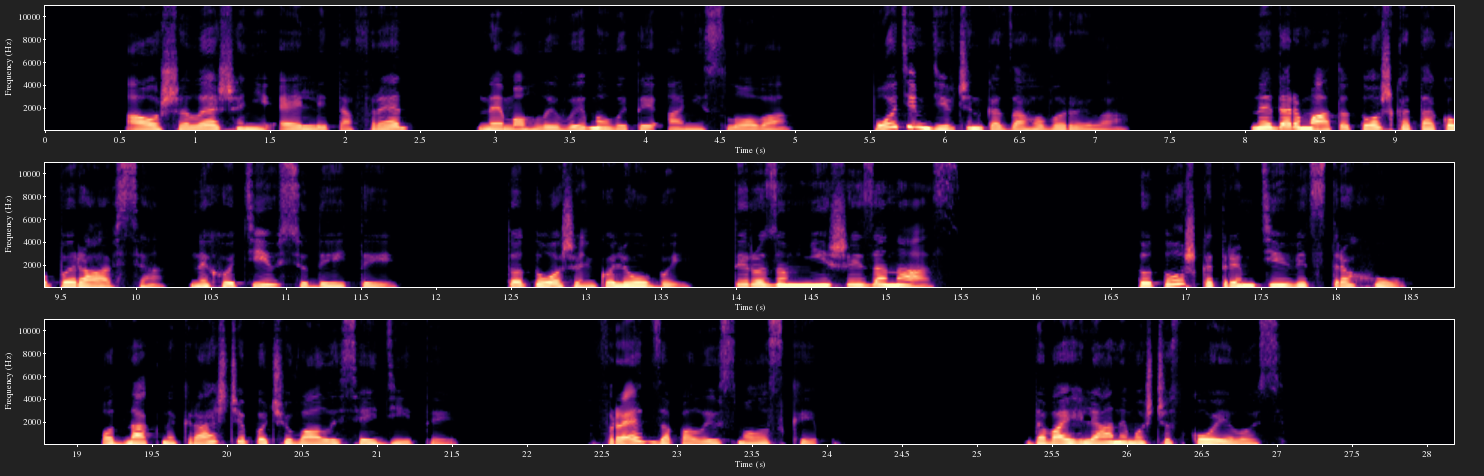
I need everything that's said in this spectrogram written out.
а ошелешені Еллі та Фред не могли вимовити ані слова. Потім дівчинка заговорила. Недарма Тотошка так опирався, не хотів сюди йти. Тотошенько, любий, ти розумніший за нас. Тотошка тремтів від страху, однак не краще почувалися й діти. Фред запалив смолоскип. Давай глянемо, що скоїлось.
